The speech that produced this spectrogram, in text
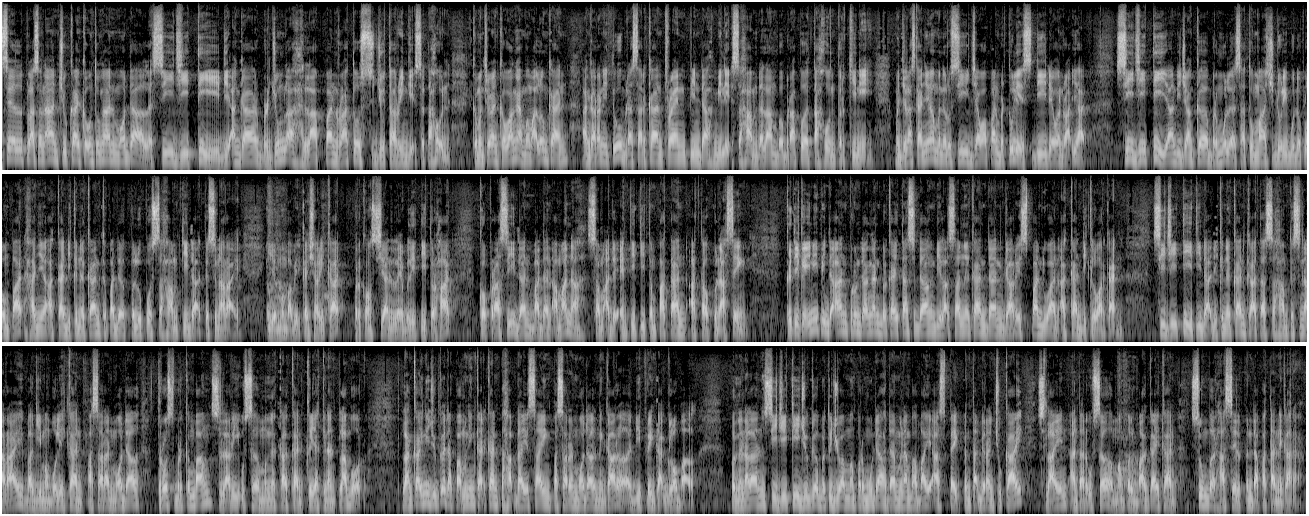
Hasil pelaksanaan cukai keuntungan modal CGT dianggar berjumlah 800 juta ringgit setahun. Kementerian Kewangan memaklumkan anggaran itu berdasarkan trend pindah milik saham dalam beberapa tahun terkini. Menjelaskannya menerusi jawapan bertulis di Dewan Rakyat. CGT yang dijangka bermula 1 Mac 2024 hanya akan dikenakan kepada pelupus saham tidak tersenarai. Ia membabitkan syarikat, perkongsian liability terhad, koperasi dan badan amanah sama ada entiti tempatan ataupun asing. Ketika ini pindaan perundangan berkaitan sedang dilaksanakan dan garis panduan akan dikeluarkan. CGT tidak dikenakan ke atas saham tersenarai bagi membolehkan pasaran modal terus berkembang selari usaha mengekalkan keyakinan pelabur. Langkah ini juga dapat meningkatkan tahap daya saing pasaran modal negara di peringkat global. Pengenalan CGT juga bertujuan mempermudah dan menambah baik aspek pentadbiran cukai selain antara usaha mempelbagaikan sumber hasil pendapatan negara.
